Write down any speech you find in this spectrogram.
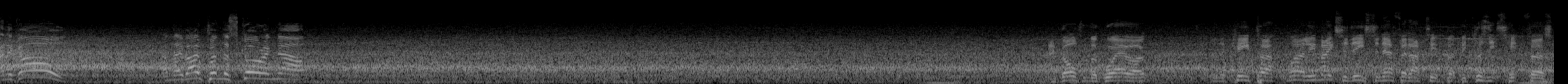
And a goal! And they've opened the scoring now. A goal from Aguero. And the keeper, well, he makes a decent effort at it, but because it's hit first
